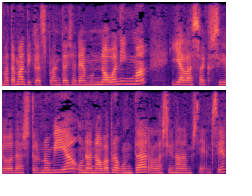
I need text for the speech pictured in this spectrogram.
matemàtiques plantejarem un nou enigma i a la secció d'astronomia una nova pregunta relacionada amb ciència.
